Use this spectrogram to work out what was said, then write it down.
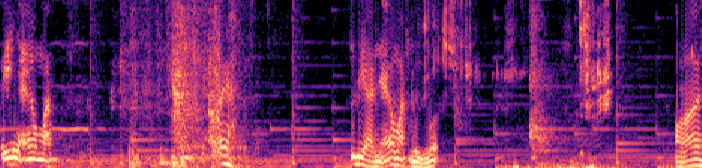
Ý nhảy không ạ à? Cứ đè nhẽ vào mặt mình vậy rồi.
